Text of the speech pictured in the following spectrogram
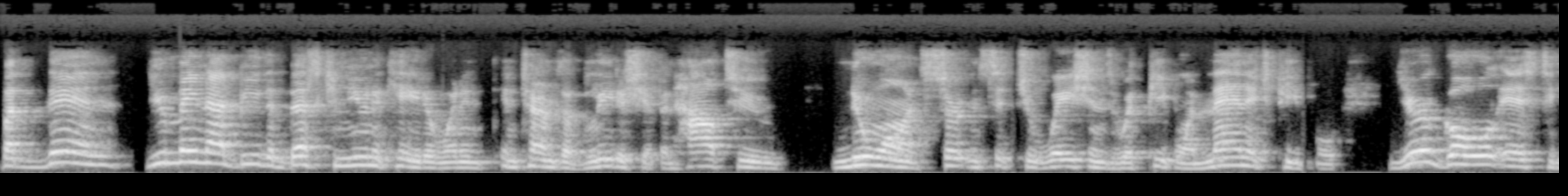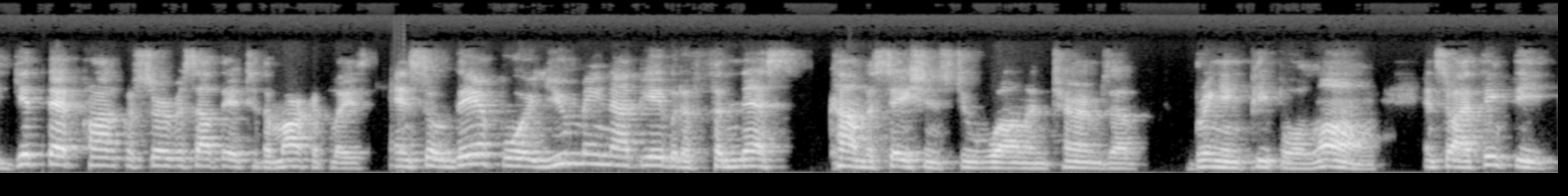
But then you may not be the best communicator when in, in terms of leadership and how to nuance certain situations with people and manage people. Your goal is to get that product or service out there to the marketplace. And so, therefore, you may not be able to finesse conversations too well in terms of bringing people along. And so, I think the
